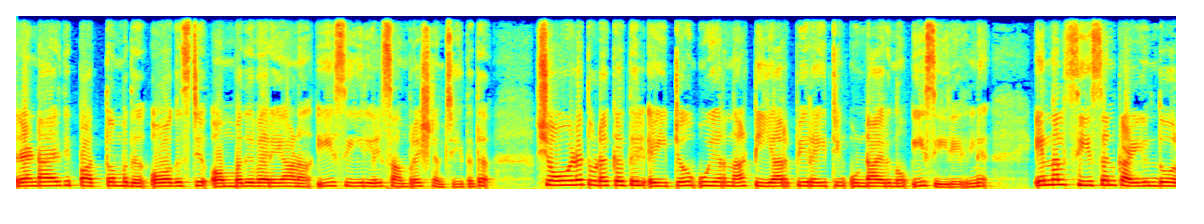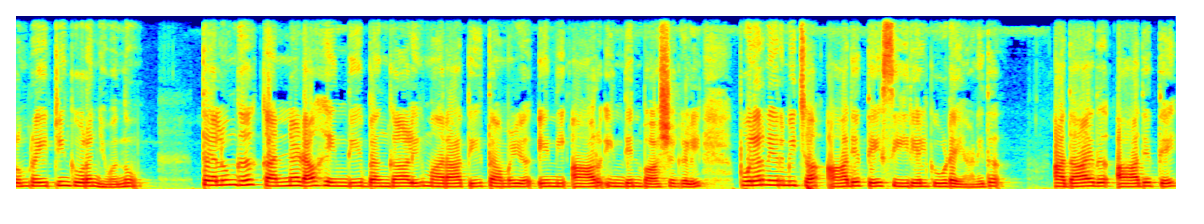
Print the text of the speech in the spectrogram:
രണ്ടായിരത്തി പത്തൊമ്പത് ഓഗസ്റ്റ് ഒമ്പത് വരെയാണ് ഈ സീരിയൽ സംപ്രേഷണം ചെയ്തത്. ഷോയുടെ തുടക്കത്തിൽ ഏറ്റവും ഉയർന്ന ടി ആർ പി റേറ്റിംഗ് ഉണ്ടായിരുന്നു ഈ സീരിയലിന്. എന്നാൽ സീസൺ കഴിയുന്തോറും റേറ്റിംഗ് കുറഞ്ഞു വന്നു. തെലുങ്ക് കന്നഡ ഹിന്ദി ബംഗാളി മറാത്തി തമിഴ് എന്നീ ആറ് ഇന്ത്യൻ ഭാഷകളിൽ പുനർനിർമ്മിച്ച ആദ്യത്തെ സീരിയൽ കൂടെയാണിത്. അതായത് ആദ്യത്തെ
